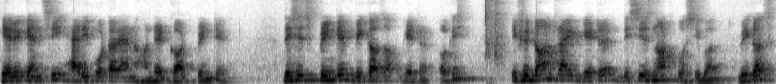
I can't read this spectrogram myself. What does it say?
here you can see harry potter and 100 got printed. This is printed because of getter okay? If you don't write getter this is not possible because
